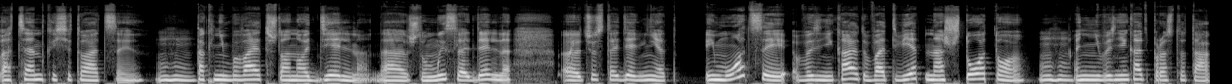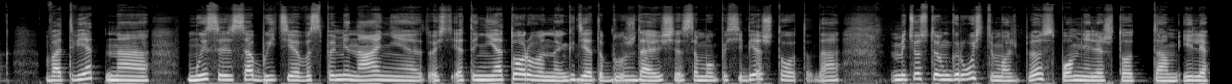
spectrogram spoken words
оценкой ситуации. Угу. Так не бывает, что оно отдельно, да, что мысль отдельно, э, чувство отдельно. Нет, эмоции возникают в ответ на что-то. Угу. Они не возникают просто так в ответ на мысль, события, воспоминания. То есть это не оторванное где-то блуждающее само по себе что-то, да. Мы чувствуем грусть, может быть, вспомнили что-то там, или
